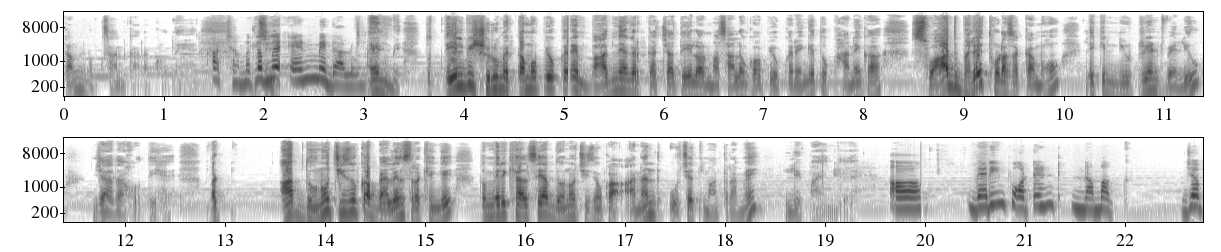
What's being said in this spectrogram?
कम नुकसानकारक होते हैं। अच्छा मतलब मैं एंड में डालूं एंड में। तो तेल भी शुरू में कम उपयोग करें बाद में अगर कच्चा तेल और मसालों का उपयोग करेंगे तो खाने का स्वाद भले थोड़ा सा कम हो लेकिन न्यूट्रिएंट वैल्यू ज़्यादा होती है। बट आप दोनों चीज़ों का बैलेंस रखेंगे तो मेरे ख्याल से आप दोनों चीज़ों का आनंद उचित मात्रा में ले पाएँगे। वेरी इंपॉर्टेंट नमक। जब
